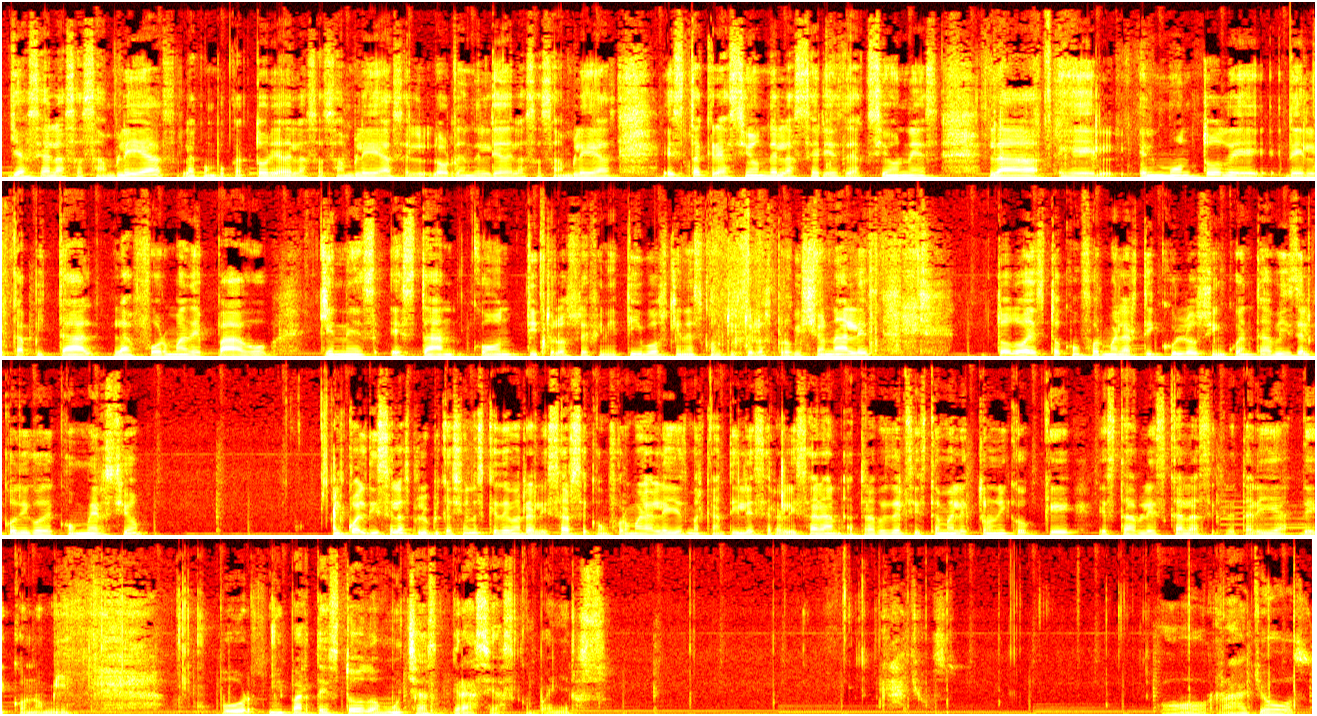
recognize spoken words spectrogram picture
ya sea las asambleas, la convocatoria de las asambleas, el orden del día de las asambleas, esta creación de las series de acciones, la, el, monto del capital, la forma de pago, quienes están con títulos definitivos, quienes con títulos provisionales. Todo esto conforme al artículo 50 bis del Código de Comercio el cual dice las publicaciones que deben realizarse conforme a las leyes mercantiles se realizarán a través del sistema electrónico que establezca la Secretaría de Economía. Por mi parte es todo, muchas gracias compañeros. Rayos. Oh, rayos.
